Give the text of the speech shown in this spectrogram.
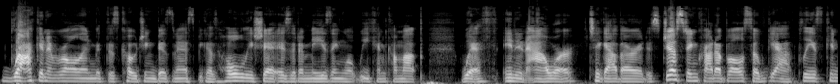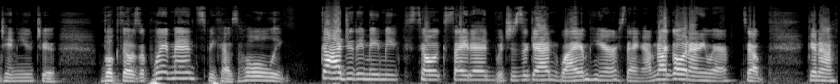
rocking and rolling with this coaching business because holy shit, is it amazing what we can come up with in an hour together. It is just incredible. So, yeah, please continue to book those appointments because holy God, do they make me so excited, which is again why I'm here saying I'm not going anywhere. So, gonna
